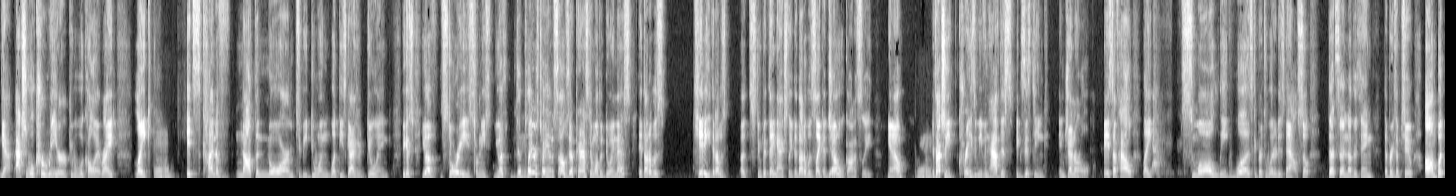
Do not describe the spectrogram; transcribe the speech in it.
Yeah, actual career, people would call it, right? Like mm-hmm. it's kind of not the norm to be doing what these guys are doing because you have stories from these you have the mm-hmm. players tell you themselves their parents didn't want them doing this they thought it was kitty that was a stupid thing actually they thought it was like a yeah. joke honestly you know mm-hmm. it's actually crazy we even have this existing in general based off how like small league was compared to what it is now so that's another thing that brings up too um but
